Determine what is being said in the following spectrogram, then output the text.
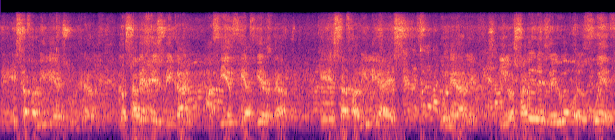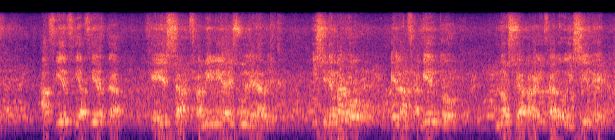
que esa familia es vulnerable. Lo sabe Gesvican, a ciencia cierta que esa familia es vulnerable. Y lo sabe desde luego el juez, a ciencia cierta, que esa familia es vulnerable. Y sin embargo, el lanzamiento no se ha paralizado y sigue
